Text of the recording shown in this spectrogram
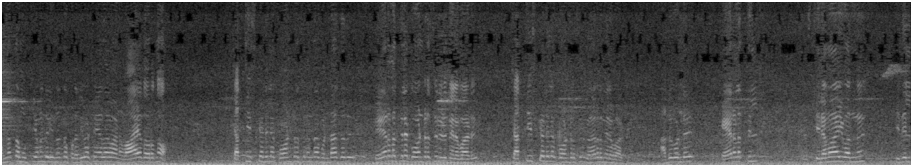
അന്നത്തെ മുഖ്യമന്ത്രി ഇന്നത്തെ പ്രതിപക്ഷ നേതാവാണ്. വായ തുറന്നോ? ഛത്തീസ്ഗഡിലെ കോൺഗ്രസിന് എന്താ ഉണ്ടാക്കത് കേരളത്തിലെ കോൺഗ്രസിന് ഒരു നിലപാട് ഛത്തീസ്ഗഡിലെ കോൺഗ്രസിന് വേറൊരു നിലപാട്. അതുകൊണ്ട് കേരളത്തിൽ സ്ഥിരമായി വന്ന് ഇതിൽ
